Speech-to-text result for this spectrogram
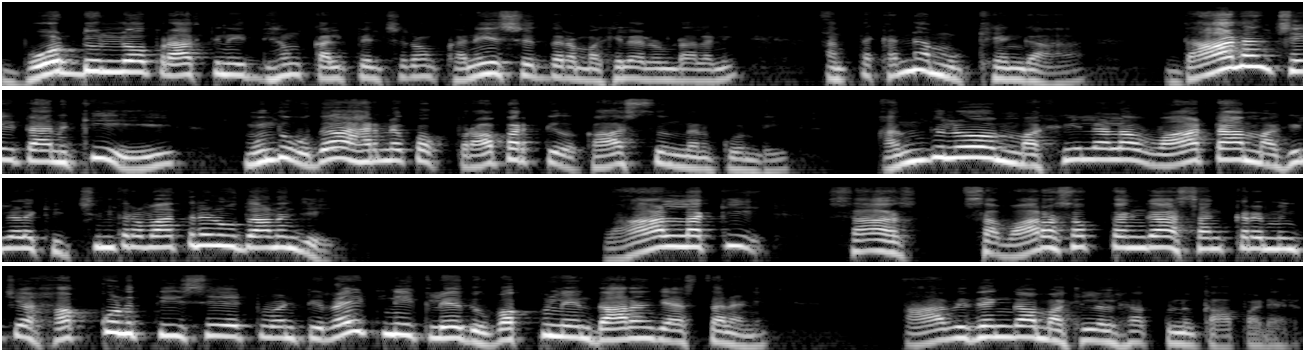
బోర్డుల్లో ప్రాతినిధ్యం కల్పించడం కనీస ఇద్దరు మహిళలు ఉండాలని. అంతకన్నా ముఖ్యంగా దానం చేయటానికి ముందు ఉదాహరణకు ఒక ప్రాపర్టీ ఒక ఉందనుకోండి అందులో మహిళల వాటా మహిళలకు ఇచ్చిన తర్వాతనే నువ్వు దానం చేయి. వాళ్ళకి స- స- వారసత్వంగా సంక్రమించే హక్కును తీసేటువంటి రైట్ నీకు లేదు హక్కు నేను దానం చేస్తానని. ఆ విధంగా మహిళల హక్కును కాపాడారు.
